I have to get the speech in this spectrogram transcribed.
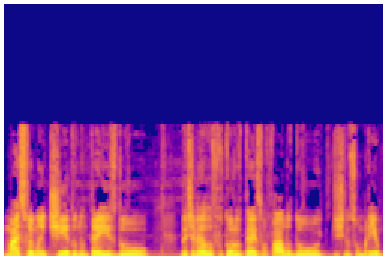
mas foi mantido no 3 do, do Exterminador do Futuro, do 3 eu falo do Destino Sombrio,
